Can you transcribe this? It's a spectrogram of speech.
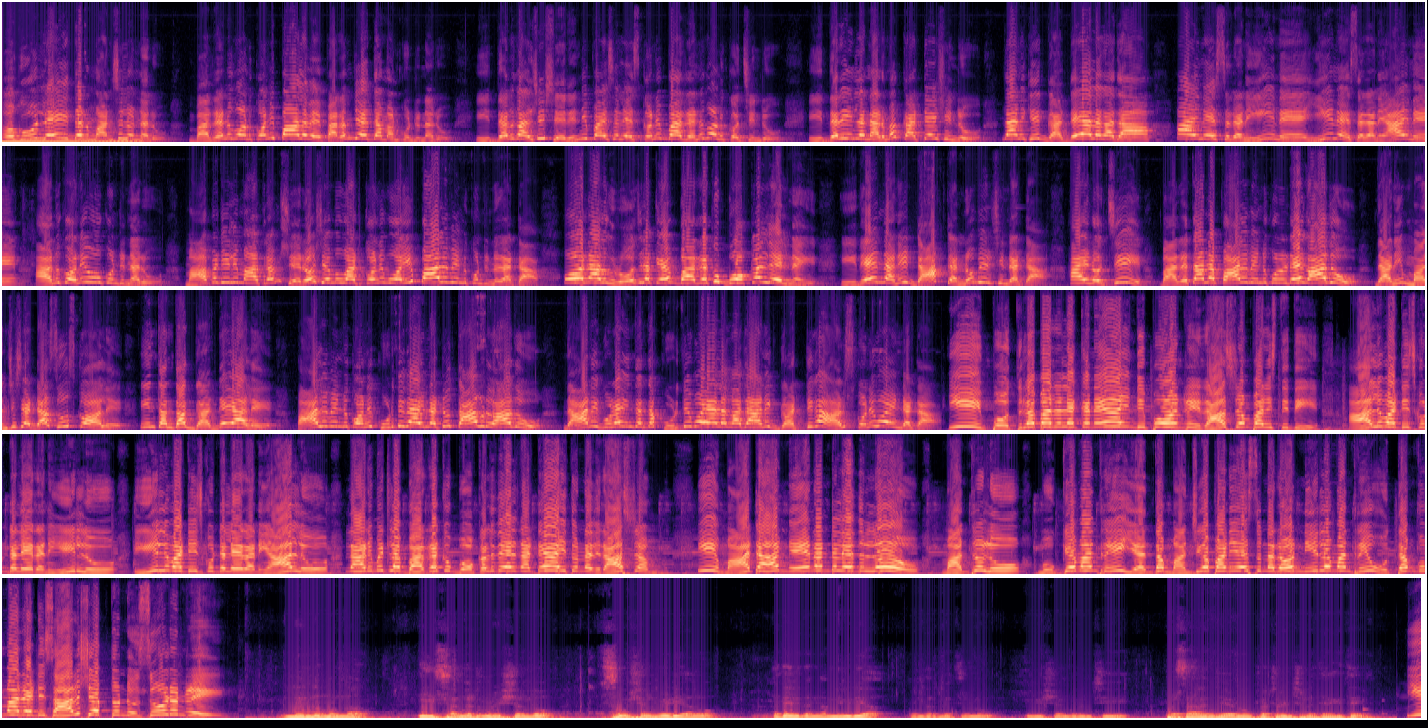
ఒక ఇద్దరు మనుషులు ఉన్నారు బర్రెను కొనుక్కొని పాల వ్యాపారం చేద్దాం అనుకుంటున్నారు. ఇద్దరు కలిసి షెరిన్ని పైసలు వేసుకొని బర్రెను కొనుక్కొచ్చిండ్రు. ఇద్దరు ఇళ్ళ నడుమ కట్టేసిండ్రు. దానికి గడ్డేయాలి కదా. ఆయన వేస్తాడని ఈయనే ఈయన వేస్తాడని ఆయనే అనుకొని ఊకుంటున్నారు. మాపటిలి మాత్రం షెరో చెమ్ము పట్టుకొని పోయి పాలు వినుకుంటున్నారట నాలుగు రోజులకే బర్రెకు బొక్కలు తేలినాయి. ఇదేందని డాక్టర్ను పిలిచిండట. ఆయన వచ్చి బర్రె తన పాలు విండుకునుడే కాదు. దాని మంచి చెడ్డ చూసుకోవాలి. ఇంతంత గడ్డేయాలి. పాలు విండుకొని కుర్తి తాగినట్టు తాగుడు కాదు. దానికి కూడా ఇంతంత కుర్తి పోయాలి కదా అని గట్టిగా అరుచుకొని పోయిండట. ఈ పొత్తుల బర్రె లెక్కనే అయింది పోండ్రి. రాష్ట్రం పరిస్థితి. ఆళ్ళు పట్టించుకుంటలేరని వీళ్ళు వీళ్ళు పట్టించుకుంటలేరని వాళ్ళు నడిమిట్ల బర్రెకు బొక్కలు తేలినట్టే అవుతున్నది రాష్ట్రం. ఈ మాట నేనంటలేదుల్లో. మంత్రులు ముఖ్యమంత్రి ఎంత మంచిగా పని చేస్తున్నారో నీళ్ళ మంత్రి ఉత్తమ్ కుమార్ రెడ్డి సారు చెప్తుండు చూడుండ్రి. నిన్న మొన్న ఈ సంఘటన విషయంలో సోషల్ మీడియాలో అదేవిధంగా మీడియా కొందరు మిత్రులు ఈ విషయం గురించి ప్రసారం చేయడం ప్రచురించడం జరిగితే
